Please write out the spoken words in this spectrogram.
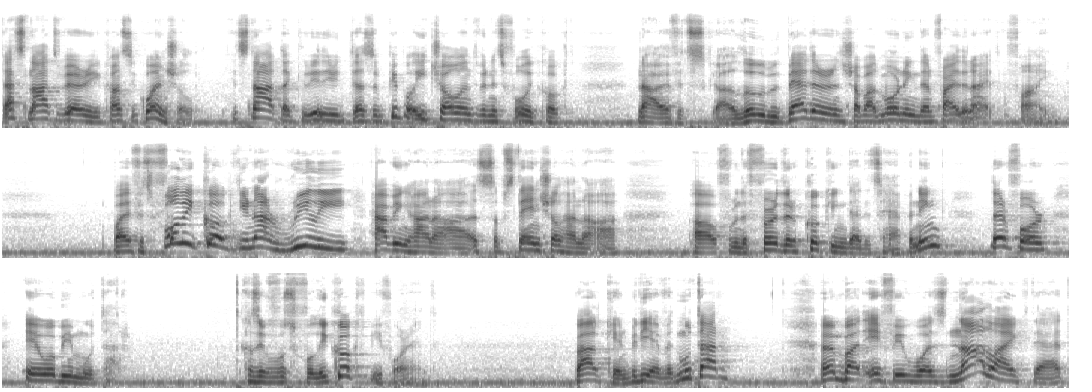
that's not very consequential. It's not like really, does people eat cholent when it's fully cooked? Now, if it's a little bit better in Shabbat morning than Friday night, fine. But if it's fully cooked, you're not really having hana'ah, a substantial hana'ah uh, from the further cooking that it's happening. Therefore, it will be mutar. Because it was fully cooked beforehand. Valkin, b'di'evet mutar. Um, but if it was not like that,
